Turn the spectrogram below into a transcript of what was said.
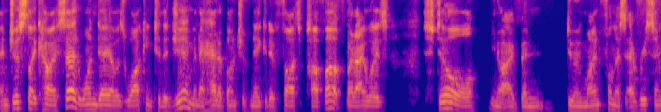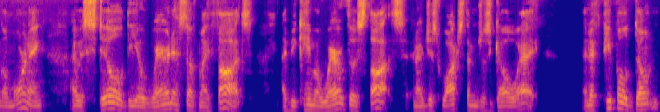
And just like how I said, one day I was walking to the gym and I had a bunch of negative thoughts pop up, but I was still, you know, I've been doing mindfulness every single morning. I was still the awareness of my thoughts. I became aware of those thoughts and I just watched them just go away. And if people don't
